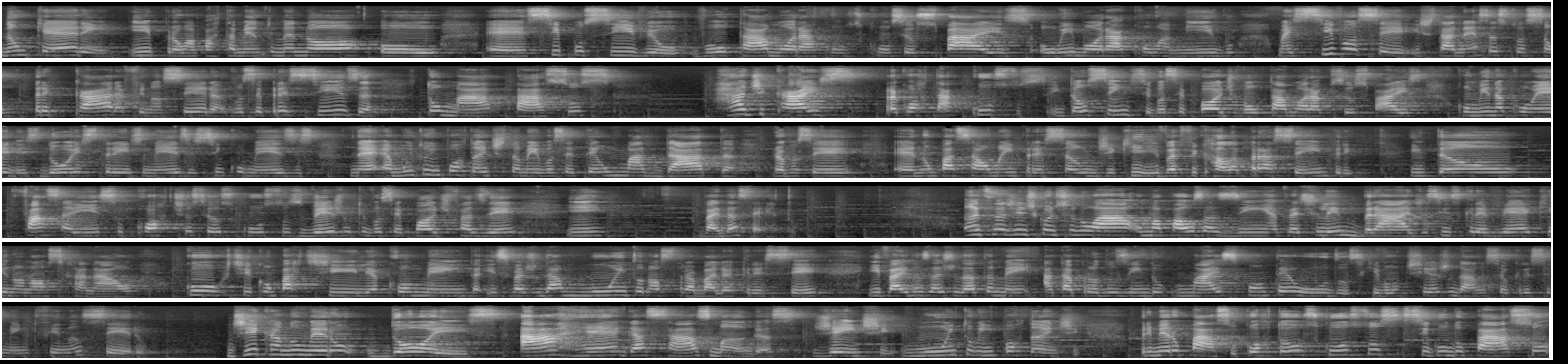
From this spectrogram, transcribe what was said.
não querem ir para um apartamento menor ou, é, se possível, voltar a morar com, com seus pais ou ir morar com um amigo. Mas se você está nessa situação precária financeira, você precisa tomar passos radicais para cortar custos. Então, sim, se você pode voltar a morar com seus pais, combina com eles dois, três meses, cinco meses, né? É muito importante também você ter uma data para você é, não passar uma impressão de que vai ficar lá para sempre. Então, faça isso, corte os seus custos, veja o que você pode fazer e vai dar certo. Antes da gente continuar, uma pausazinha para te lembrar de se inscrever aqui no nosso canal curte, compartilha, comenta. Isso vai ajudar muito o nosso trabalho a crescer e vai nos ajudar também a estar tá produzindo mais conteúdos que vão te ajudar no seu crescimento financeiro. Dica número 2: arregaçar as mangas. Gente, muito importante. Primeiro passo, cortou os custos. Segundo passo,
